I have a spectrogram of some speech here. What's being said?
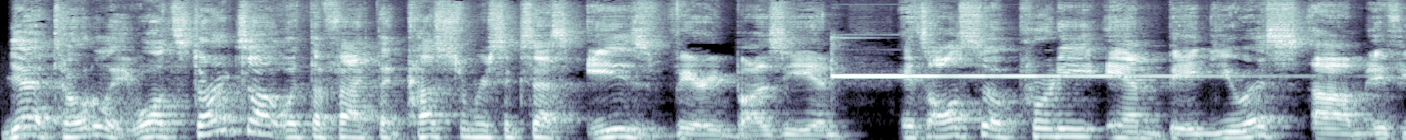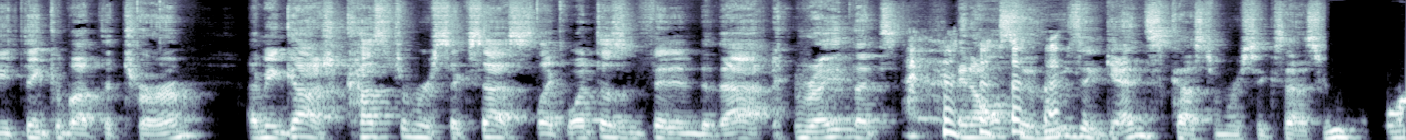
Yeah, totally. Well, it starts out with the fact that customer success is very buzzy and it's also pretty ambiguous um, if you think about the term. I mean, gosh, customer success, like what doesn't fit into that, right? That's and also who's against customer success? Who's for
